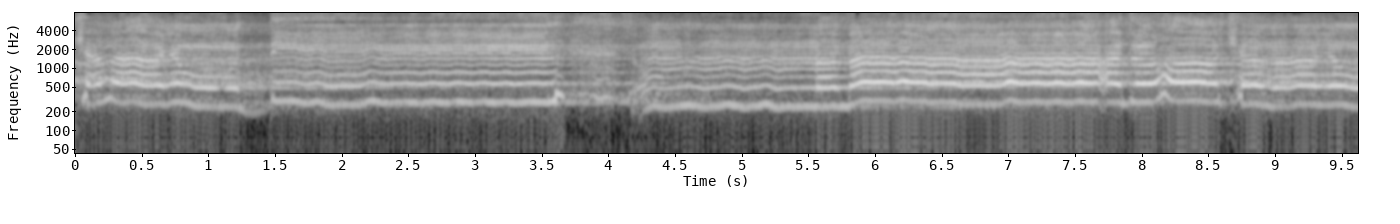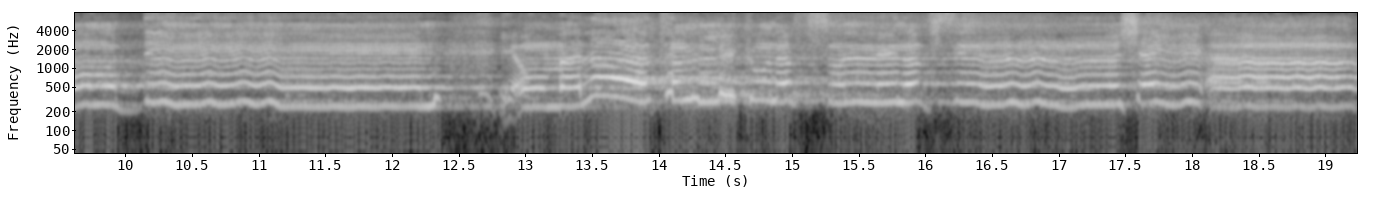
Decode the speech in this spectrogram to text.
أَدْرَاكَ مَا يَوْمُ الدِّينِ. ثُمَّ مَا أَدْرَاكَ مَا يَوْمُ الدِّينِ. يَوْمَ لَا تَمْلِكُ نَفْسٌ لِّنَفْسٍ شَيْئًا.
